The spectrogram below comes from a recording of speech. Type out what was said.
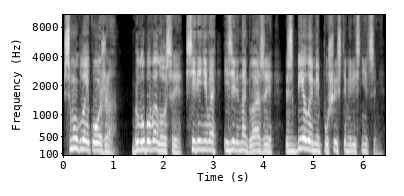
Смуглая кожа, голубоволосые, сиренево- и зеленоглазые, с белыми пушистыми ресницами.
